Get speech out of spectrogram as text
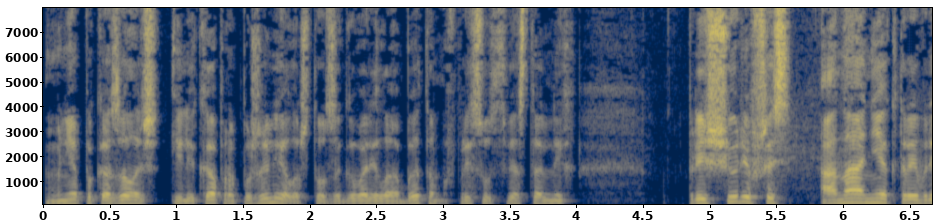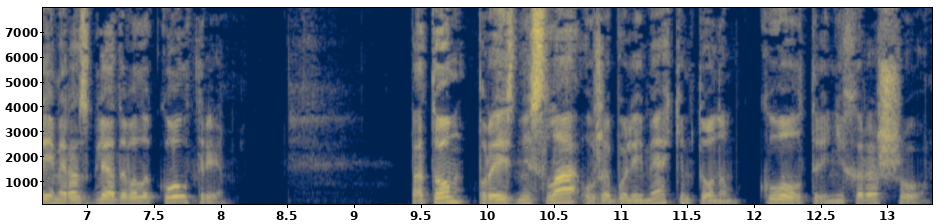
Мне показалось, или Капра пожалела, что заговорила об этом в присутствии остальных. Прищурившись, она некоторое время разглядывала Колтри, потом произнесла уже более мягким тоном «Колтри, нехорошо».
